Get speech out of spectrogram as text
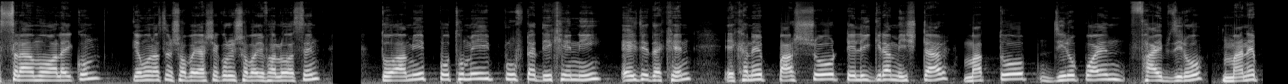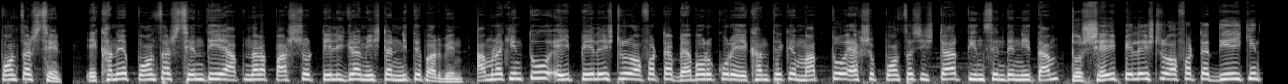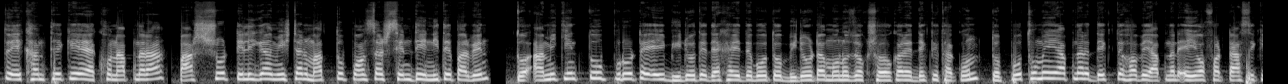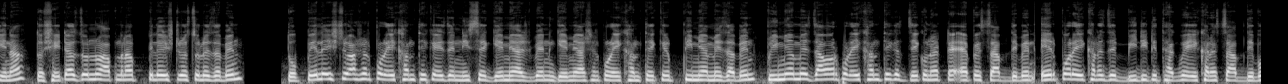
আসসালামু আলাইকুম। কেমন আছেন সবাই? আশা করি সবাই ভালো আছেন। তো আমি প্রথমেই প্রুফটা দেখে নিই। এই যে দেখেন, এখানে পাঁচশো টেলিগ্রাম স্টার, মাত্র জিরো পয়েন্ট ফাইভ জিরো মানে পঞ্চাশ সেন্ট। এখানে পঞ্চাশ সেন্ট দিয়ে আপনারা পাঁচশো টেলিগ্রাম স্টার নিতে পারবেন। আমরা কিন্তু এই প্লে স্টোর অফারটা ব্যবহার করে এখান থেকে মাত্র একশো পঞ্চাশ স্টার তিন সেন্টে নিতাম। তো সেই প্লে স্টোর অফারটা দিয়েই কিন্তু এখান থেকে এখন আপনারা পাঁচশো টেলিগ্রাম স্টার মাত্র পঞ্চাশ সেন্ট দিয়ে নিতে পারবেন। তো আমি কিন্তু পুরোটা এই ভিডিওতে দেখাই দেবো। তো ভিডিওটা মনোযোগ সহকারে দেখতে থাকুন। তো প্রথমেই আপনারা দেখতে হবে আপনার এই অফারটা আছে কিনা। তো সেটার জন্য আপনারা প্লে স্টোরে চলে যাবেন। তো প্লে স্টোরে আসার পর এখান থেকে এই যে নিচে গেমে আসবেন গেমে আসার পর এখান থেকে প্রিমিয়ামে যাবেন। প্রিমিয়ামে যাওয়ার পর এখান থেকে যে কোনো একটা অ্যাপে চাপ দেবেন। এরপরে এখানে যে বিডিটি থাকবে, এখানে চাপ দেব।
